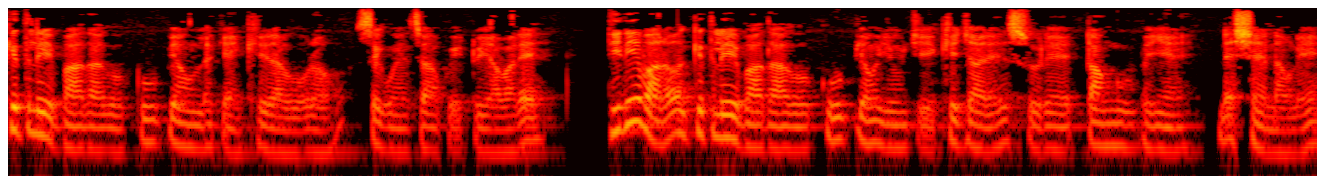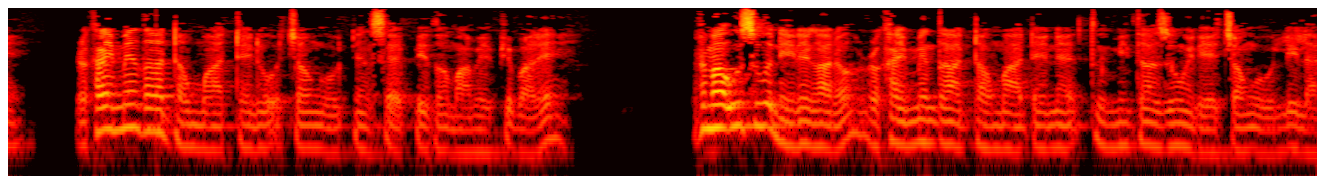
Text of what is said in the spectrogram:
ကိတလိဘာသာကိုကူးပြောင်းလက်ခံခဲ့တာကိုတော့စိတ်ဝင်စားဖွယ်တွေ့ရပါတယ်။ဒီနေ့မှာတော့ကိတလိဘာသာကိုကူးပြောင်းယုံကြည်ခဲ့ကြတဲ့ဆိုတဲ့တောင်ငူဘရင်လက်ရှင်တောင်နဲ့ရခိုင်မင်းသားတောင်မာတင်တို့အကြောင်းကိုတင်ဆက်ပေးသွားမှာပဲဖြစ်ပါတယ်။ပထမဦးစုအနေနဲ့ကတော့ရခိုင်မင်းသားတောင်မာတင်နဲ့သူမိသားစုဝင်တွေအကြောင်းကိုလေ့လာ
